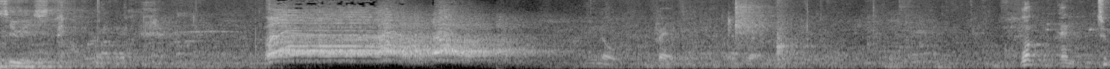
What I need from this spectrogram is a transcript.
Series. You know, fancy. One and two.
